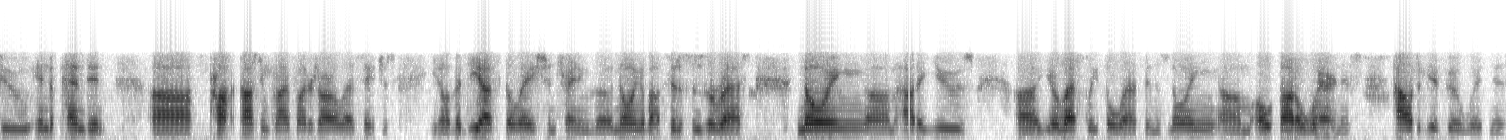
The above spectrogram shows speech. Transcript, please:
to independent uh, costume crime fighters, RLSHs. You know, the de-escalation training, the knowing about citizens arrest, knowing um, how to use uh, your less lethal weapons, knowing um, about awareness, how to be a good witness,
